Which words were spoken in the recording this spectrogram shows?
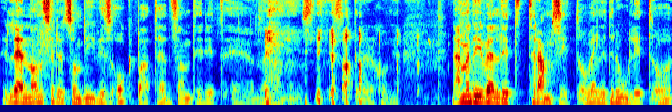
Lennon ser ut som Beavis och Butthead samtidigt eh, när han s- sitter där och sjunger. Nej men det är väldigt tramsigt och väldigt roligt. Och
